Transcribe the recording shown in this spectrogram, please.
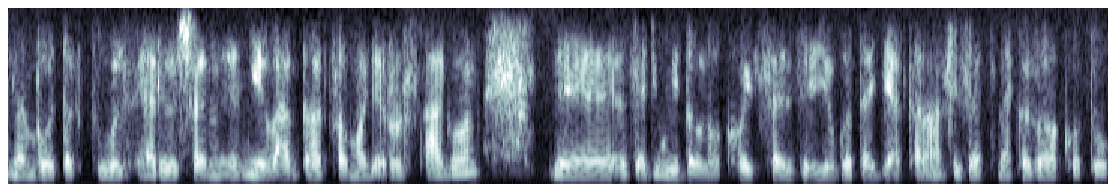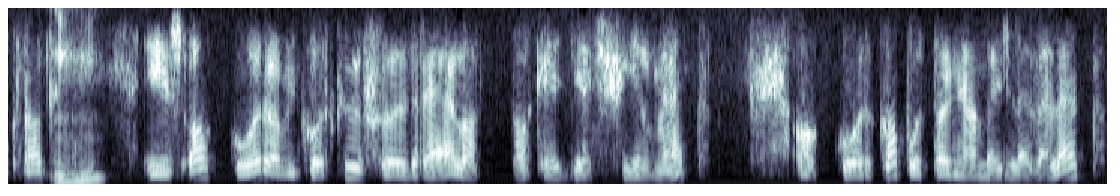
nem voltak túl erősen nyilvántartva Magyarországon. Ez egy új dolog, hogy szerzői jogot egyáltalán fizetnek az alkotóknak. Uh-huh. És akkor, amikor külföldre eladtak egy-egy filmet, akkor kapott anyám egy levelet,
